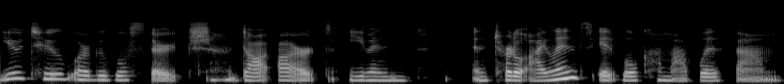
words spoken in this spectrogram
YouTube or Google search dot art, even in Turtle Islands, it will come up with um,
